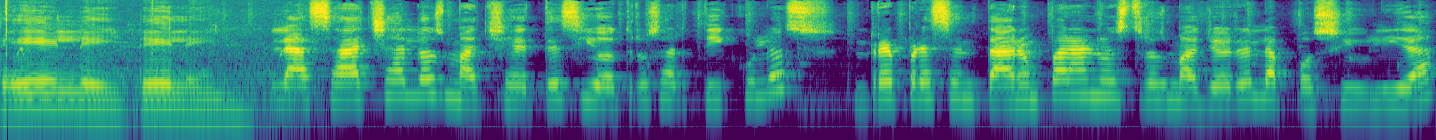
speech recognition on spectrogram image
Dele y dele. Las hachas, los machetes y otros artículos representaron para nuestros mayores la posibilidad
